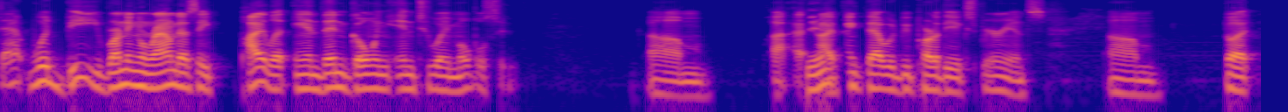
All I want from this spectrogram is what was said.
that would be running around as a pilot and then going into a mobile suit. Um, I, I- Yeah. I think that would be part of the experience. Um, but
